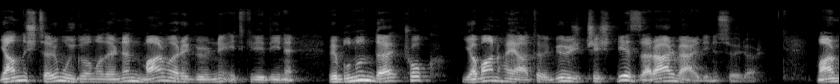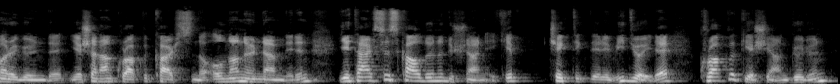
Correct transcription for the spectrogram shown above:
yanlış tarım uygulamalarının Marmara Gölü'nü etkilediğini ve bunun da çok yaban hayatı ve biyolojik çeşitliğe zarar verdiğini söylüyor. Marmara Gölü'nde yaşanan kuraklık karşısında alınan önlemlerin yetersiz kaldığını düşünen ekip, çektikleri video ile kuraklık yaşayan gölün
